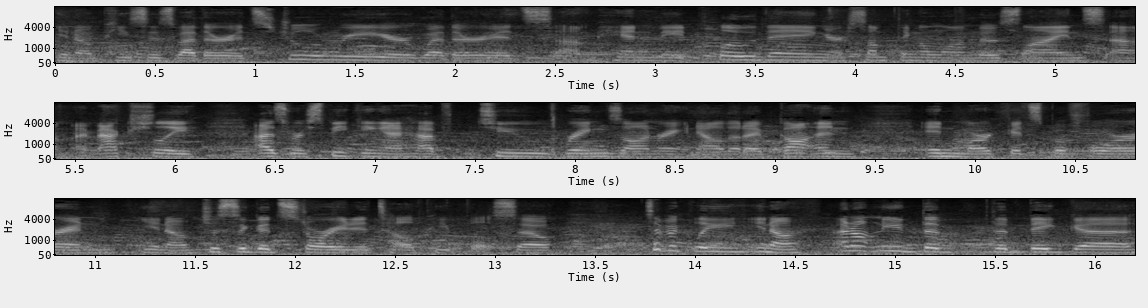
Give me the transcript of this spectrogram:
you know, pieces, whether it's jewelry or whether it's handmade clothing or something along those lines. I'm actually actually, as we're speaking, I have two rings on right now that I've gotten in markets before, and you know, just a good story to tell people. So, typically, you know, I don't need the the big uh,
